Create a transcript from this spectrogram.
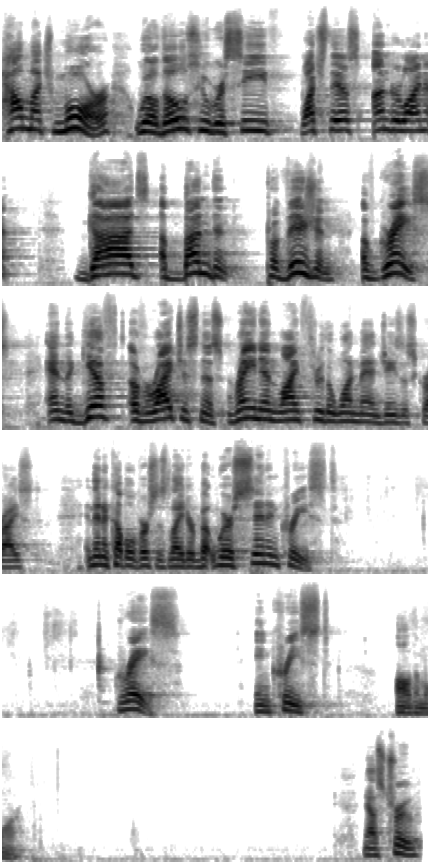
how much more will those who receive, watch this, underline it, God's abundant provision of grace and the gift of righteousness reign in life through the one man, Jesus Christ. And then a couple verses later, but where sin increased, grace increased all the more. Now it's true,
